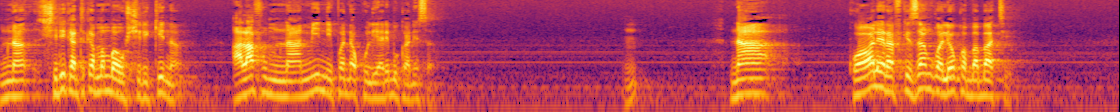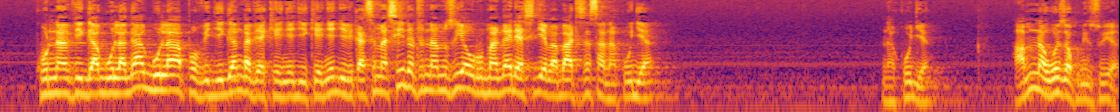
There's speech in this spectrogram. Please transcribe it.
mnashiriki katika mambo ya ushirikina alafu mnaamini kwenda kuliharibu kanisa. Hmm? na kwa wale rafiki zangu walioko babati kuna vigagulagagula hapo vijiganga vya kienyeji kienyeji vikasema si ndo tunamzuia urumagadi asije babati. Sasa nakuja nakuja hamna uwezo wa kunizuia.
